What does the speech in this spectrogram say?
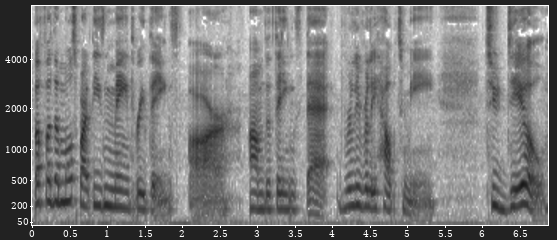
But for the most part, these main three things are um, the things that really, really helped me to deal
